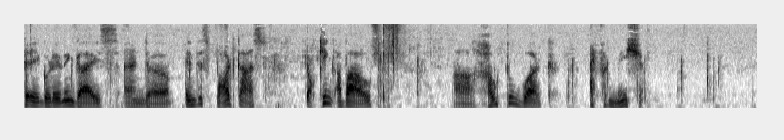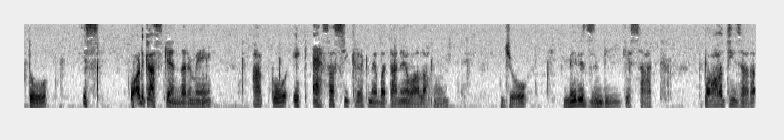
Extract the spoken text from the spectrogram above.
Hey, good evening, guys. And uh, in this podcast, talking about uh, how to work affirmation. तो इस पॉडकास्ट के अंदर में आपको एक ऐसा सीक्रेट मैं बताने वाला हूँ जो मेरी ज़िंदगी के साथ बहुत ही ज़्यादा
